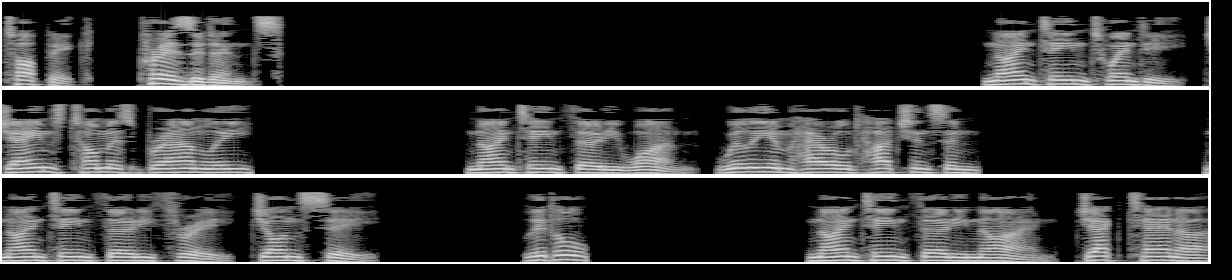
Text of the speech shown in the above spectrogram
Topic: Presidents. 1920, James Thomas Brownlie. 1931, William Harold Hutchinson. 1933, John C. Little. 1939, Jack Tanner.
